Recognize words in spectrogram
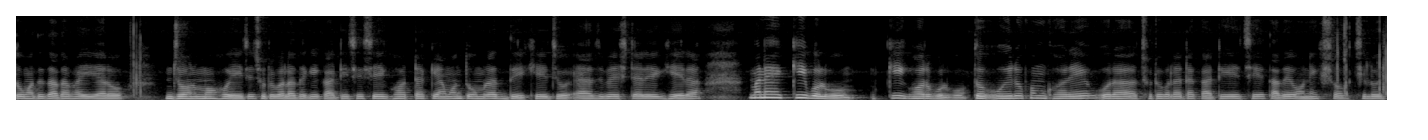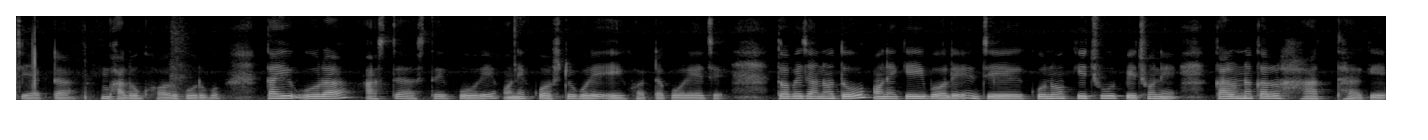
তোমাদের দাদাভাই আরও জন্ম হয়েছে, ছোটোবেলা থেকে কাটিয়েছে, সেই ঘরটা কেমন তোমরা দেখেছ অ্যাজবেস্টারে ঘেরা মানে কি বলব, কি ঘর বলব তো ওই রকম ঘরে ওরা ছোটোবেলাটা কাটিয়েছে, তাদের অনেক শখ ছিল যে একটা ভালো ঘর করব। তাই ওরা আস্তে আস্তে করে অনেক কষ্ট করে এই ঘরটা করেছে। তবে জানো তো, অনেকেই বলে যে কোনো কিছুর পেছনে কারও না কারোর হাত থাকে।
